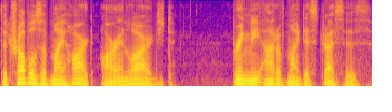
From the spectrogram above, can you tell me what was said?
The troubles of my heart are enlarged. Bring me out of my distresses.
